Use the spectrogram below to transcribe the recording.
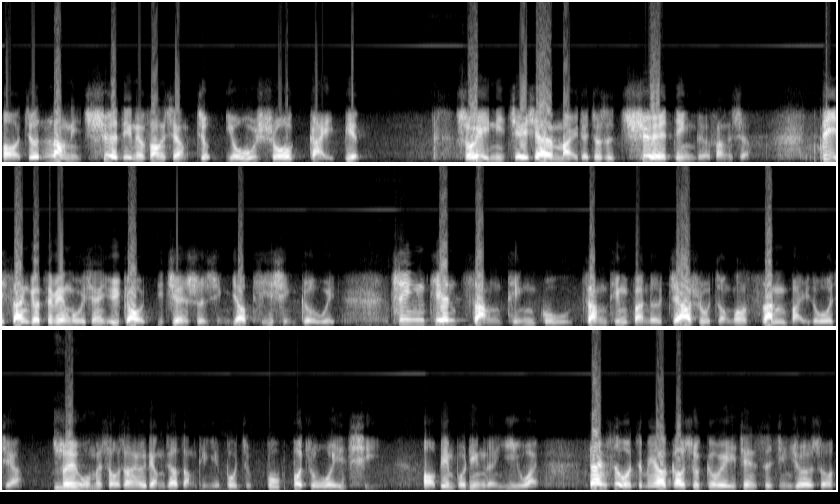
哦，就让你确定的方向就有所改变。所以你接下来买的就是确定的方向。第三个，这边我先预告一件事情，要提醒各位，今天涨停股涨停板的家数总共三百多家，所以我们手上有两家涨停，也不足不不足为奇，哦，并不令人意外。但是我这边要告诉各位一件事情，就是说，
